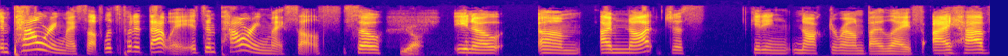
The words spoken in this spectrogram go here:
empowering myself. Let's put it that way. It's empowering myself. So Yeah. you know um i'm not just getting knocked around by life. I have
